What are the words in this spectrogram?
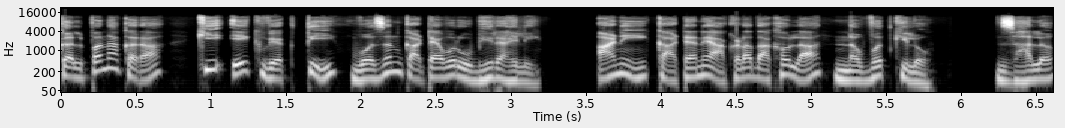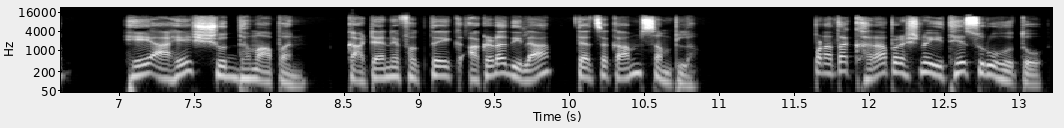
कल्पना करा की एक व्यक्ती वजन काट्यावर उभी राहिली आणि काट्याने आकडा दाखवला नव्वद किलो. झालं. हे आहे शुद्ध मापन. काट्याने फक्त एक आकडा दिला त्याचं काम संपलं. पण आता खरा प्रश्न इथे सुरू होतो.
